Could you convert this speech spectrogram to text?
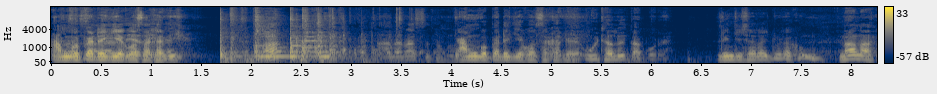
আমগো পেটে গিয়ে গসা খাবি। হ্যাঁ? আদার আছে তো আমগো পেটে গিয়ে গসা খাবি। উঠালুই তারপরে। গেঞ্জি সারা একটু রাখুন না না।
